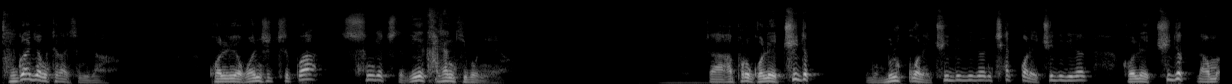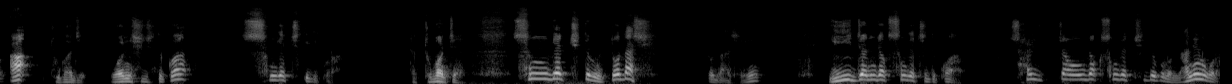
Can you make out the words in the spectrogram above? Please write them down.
두 가지 형태가 있습니다. 권리의 원시 취득과 승계 취득 이게 가장 기본이에요. 자 앞으로 권리의 취득 뭐 물권의 취득이든 채권의 취득이든 권리의 취득 나오면 아 두 가지 원시 취득과 승계 취득이 있구나. 자, 두 번째 승계 취득은 또다시 또다시 이전적 승계 취득과 설정적 승계 취득으로 나뉘는구나.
